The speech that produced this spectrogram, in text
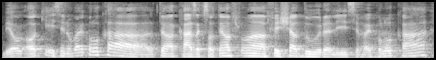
Eu- ok, você não vai colocar, tem uma casa que só tem uma, uma fechadura ali, você vai colocar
